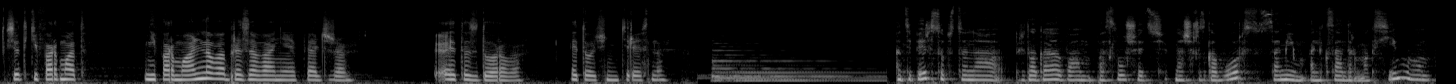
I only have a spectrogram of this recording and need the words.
все-таки формат неформального образования, опять же, это здорово, это очень интересно. А теперь, собственно, предлагаю вам послушать наш разговор с самим Александром Максимовым.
